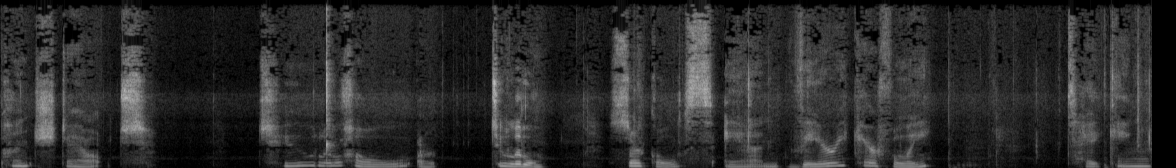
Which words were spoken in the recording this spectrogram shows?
punched out two little hole or two little circles and very carefully taking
